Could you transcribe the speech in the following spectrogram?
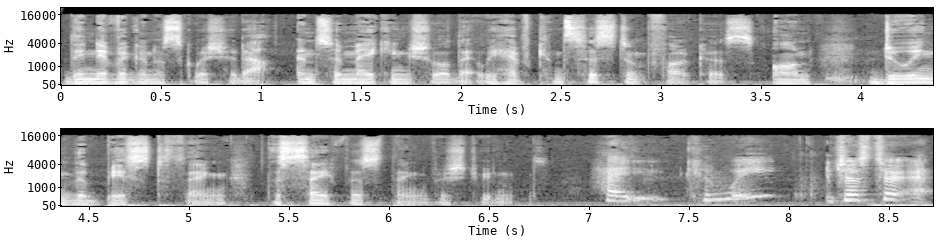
they're never going to squish it out. And so making sure that we have consistent focus on mm. doing the best thing, the safest thing for students. Hey, can we just to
